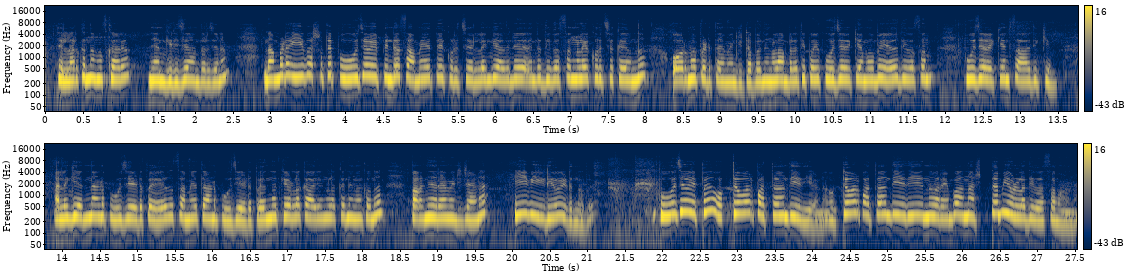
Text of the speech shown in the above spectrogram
എല്ലാവർക്കും നമസ്കാരം. ഞാൻ ഗിരിജ അന്തർജനം. നമ്മുടെ ഈ വർഷത്തെ പൂജ പൂജവയ്പ്പിന്റെ സമയത്തെക്കുറിച്ച് അല്ലെങ്കിൽ അതിന്റെ അതിന്റെ ദിവസങ്ങളെക്കുറിച്ചൊക്കെ ഒന്ന് ഓർമ്മപ്പെടുത്താൻ വേണ്ടിയിട്ട്. അപ്പോൾ നിങ്ങൾ അമ്പലത്തിൽ പോയി പൂജ വയ്ക്കാൻ പോകുമ്പോൾ ഏത് ദിവസം പൂജ വയ്ക്കാൻ സാധിക്കും? അല്ലെങ്കിൽ എന്നാണ് പൂജയെടുപ്പ്? ഏത് സമയത്താണ് പൂജയെടുപ്പ്? എന്നൊക്കെയുള്ള കാര്യങ്ങളൊക്കെ നിങ്ങൾക്കൊന്ന് പറഞ്ഞു തരാൻ വേണ്ടിയിട്ടാണ് ഈ വീഡിയോ ഇടുന്നത്. പൂജ പൂജവയ്പ്പ് ഒക്ടോബർ പത്താം തീയതിയാണ്. ഒക്ടോബർ പത്താം തീയതി എന്ന് പറയുമ്പോൾ അന്ന് അഷ്ടമിയുള്ള ദിവസമാണ്.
